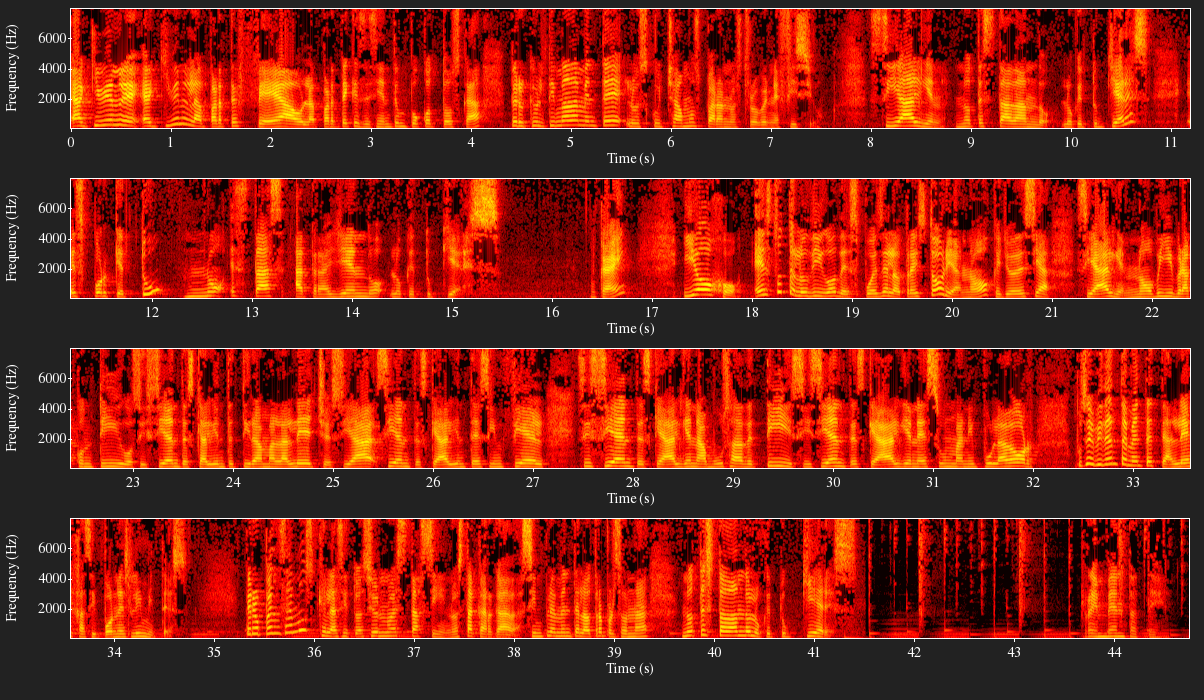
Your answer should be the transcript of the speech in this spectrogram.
aquí viene, aquí viene la parte fea o la parte que se siente un poco tosca, pero que últimamente lo escuchamos para nuestro beneficio. Si alguien no te está dando lo que tú quieres, es porque tú no estás atrayendo lo que tú quieres. ¿Ok? Y ojo, esto te lo digo después de la otra historia, ¿no? Que yo decía, si alguien no vibra contigo, si sientes que alguien te tira mala leche, si sientes que alguien te es infiel, si sientes que alguien abusa de ti, si sientes que alguien es un manipulador, pues evidentemente te alejas y pones límites. Pero pensemos que la situación no está así, no está cargada. Simplemente la otra persona no te está dando lo que tú quieres. Reinvéntate.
